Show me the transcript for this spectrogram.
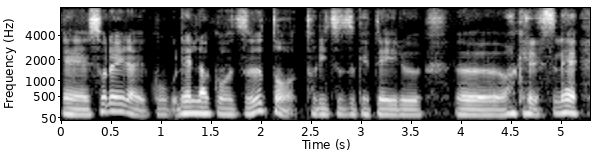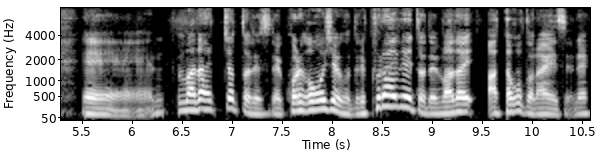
えーそれ以来、こう、連絡をずっと取り続けている、うわけですね。えーまだちょっとですね、これが面白いことで、プライベートでまだ会ったことないですよね。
